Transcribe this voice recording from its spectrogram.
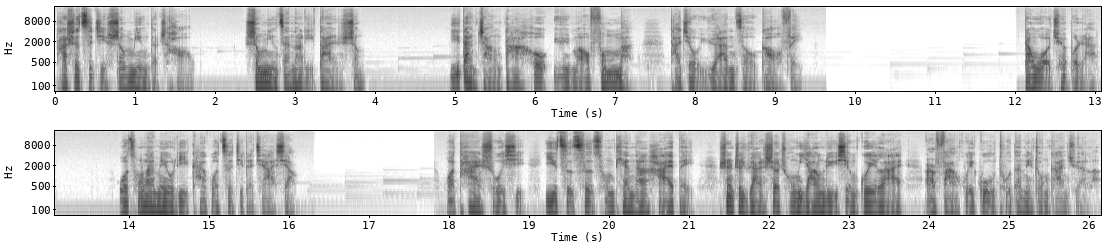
它是自己生命的巢，生命在那里诞生。一旦长大后羽毛丰满，它就远走高飞。但我却不然，我从来没有离开过自己的家乡。我太熟悉一次次从天南海北。甚至远涉重洋旅行归来而返回故土的那种感觉了。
